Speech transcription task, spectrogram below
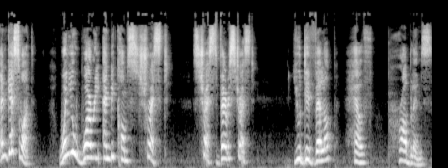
And guess what? When you worry and become stressed, stressed, very stressed, you develop health problems.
